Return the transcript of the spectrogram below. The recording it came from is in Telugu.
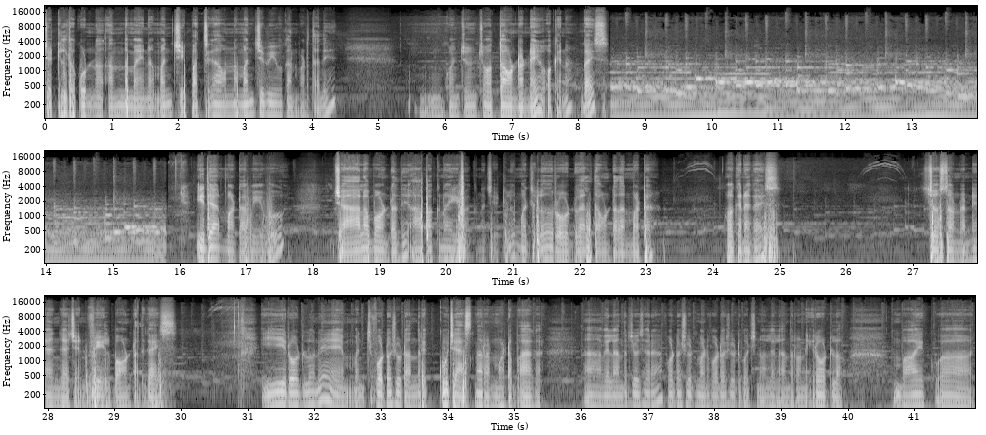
చెట్లతో కూడిన అందమైన మంచి పచ్చగా ఉన్న మంచి వ్యూ కనపడుతుంది కొంచెం చూస్తూ ఉండండి ఓకేనా? గైస్ ఇదే అనమాట వ్యూ చాలా బాగుంటుంది. ఆ పక్కన ఈ పక్కన చెట్లు మధ్యలో రోడ్డు వెళ్తూ ఉంటుంది అనమాట ఓకేనా గైస్ చూస్తూ ఉండండి ఎంజాయ్ చేయండి. ఫీల్ బాగుంటుంది గైస్ ఈ రోడ్లోనే మంచి ఫోటోషూట్ అందరు ఎక్కువ చేస్తున్నారు అనమాట బాగా వీళ్ళందరూ చూసారా? ఫోటోషూట్ మాట ఫోటోషూట్కి వచ్చిన వాళ్ళు వీళ్ళందరూ ఈ రోడ్లో బాగా ఎక్కువ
